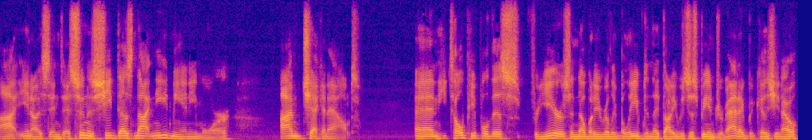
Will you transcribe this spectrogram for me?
uh, you know, as, as soon as she does not need me anymore, I'm checking out. And he told people this for years, and nobody really believed him. They thought he was just being dramatic because, you know,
